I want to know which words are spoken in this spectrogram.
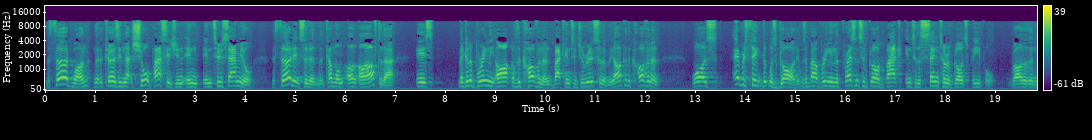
The third one that occurs in that short passage in, in, in 2 Samuel, the third incident that come on, on, on after that is they're going to bring the Ark of the Covenant back into Jerusalem. The Ark of the Covenant was everything that was God. It was about bringing the presence of God back into the center of God's people rather than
